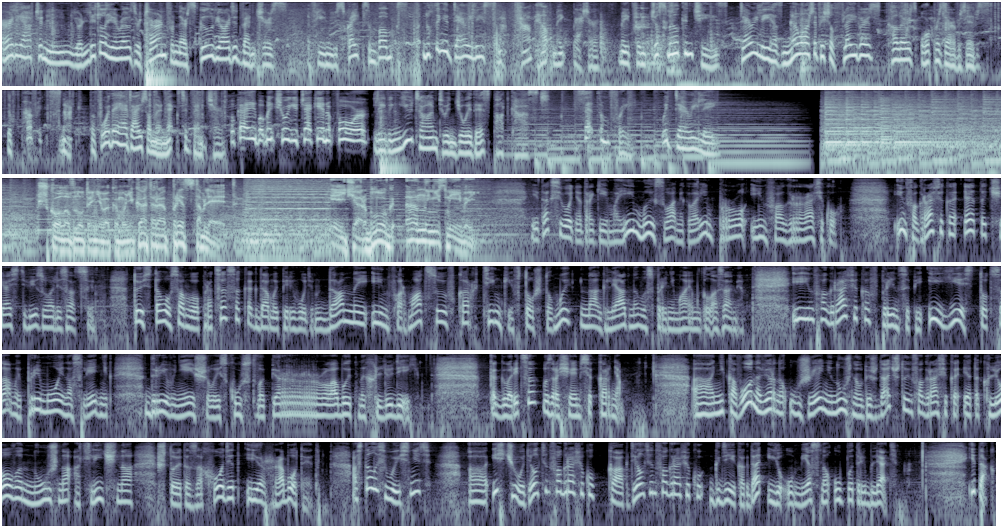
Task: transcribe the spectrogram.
Early afternoon, your little heroes return from their schoolyard adventures. A few new scrapes and bumps, but nothing a Dairy Lee snack can't help make better. Made from just milk and cheese, Dairy Lee has no artificial flavours, colours, or preservatives. The perfect snack before they head out on their next adventure. Okay, but make sure you check in at four, leaving you time to enjoy this podcast. Set them free with Dairy Lee. Школа внутреннего коммуникатора представляет HR-блог Анны Несмеевой. Итак, сегодня, дорогие мои, мы с вами говорим про инфографику. Инфографика – это часть визуализации, то есть того самого процесса, когда мы переводим данные и информацию в картинки, в то, что мы наглядно воспринимаем глазами. И инфографика, в принципе, и есть тот самый прямой наследник древнейшего искусства первобытных людей – как говорится, возвращаемся к корням. А, никого, наверное, уже не нужно убеждать, что инфографика – это клево, нужно, отлично, что это заходит и работает. Осталось выяснить, а, из чего делать инфографику, как делать инфографику, где и когда ее уместно употреблять. Итак,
